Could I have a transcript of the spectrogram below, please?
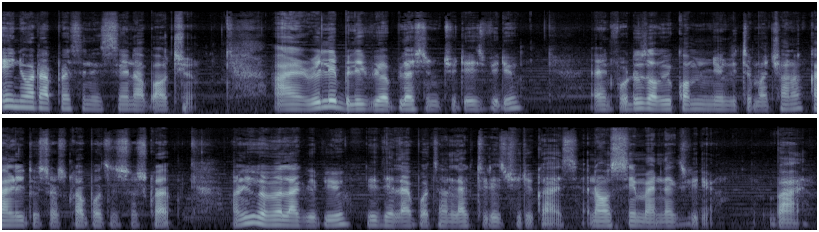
any other person is saying about you. I really believe you are blessed in today's video. And for those of you coming newly to my channel kindly to subscribe button subscribe. And if you ever like the video hit the like button like today's video guys. And i'll see you in my next video. Bye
